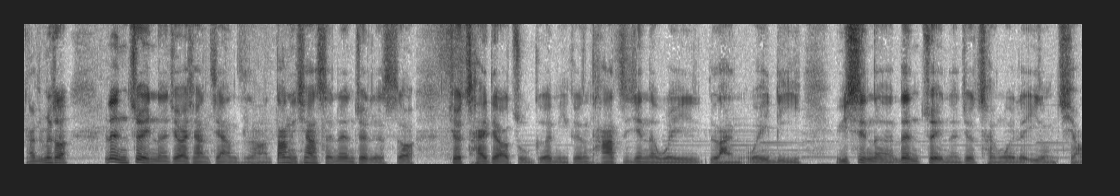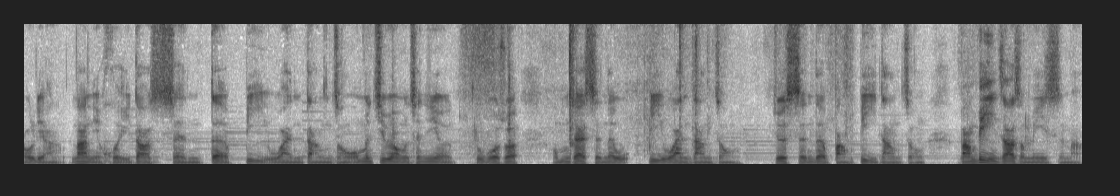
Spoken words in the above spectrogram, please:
啊这边说认罪呢，就要像这样子哈。当你向神认罪的时候，就拆掉阻隔你跟他之间的围栏围篱，于是呢，认罪呢就成为了一种桥梁，让你回到神的臂弯当中。我们基本我们曾经有读过说，我们在神的臂弯当中，就是神的膀臂当中。膀臂你知道什么意思吗？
